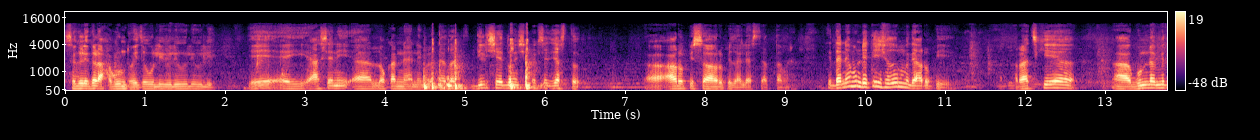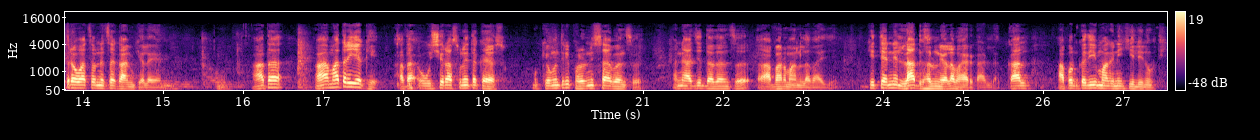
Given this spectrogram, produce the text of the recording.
सगळीकडे हागून ठेवायचं उली उली उली उली. हे अशाने लोकांना न्याय नाही. मिळत आता दीडशे दोनशेपेक्षा जास्त आरोपी सह आरोपी झाले असते आत्तापर्यंत हे धन्या म्हणजे तीनशे दोनमध्ये आरोपी आहे. राजकीय गुंड मित्र वाचवण्याचं काम केलं यांनी. आता हा मात्र एक आहे. आता उशीर असू नये तर काय असो. मुख्यमंत्री फडणवीस साहेबांचं आणि अजितदादांचं आभार मानलं पाहिजे की त्यांनी लाद घालून याला बाहेर काढलं. काल आपण कधीही मागणी केली नव्हती.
